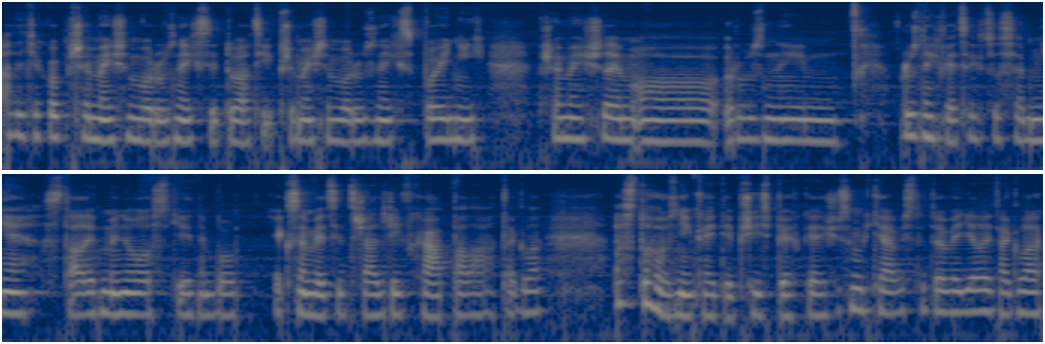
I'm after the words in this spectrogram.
a teď jako přemýšlím o různých situacích, přemýšlím o různých spojeních, přemýšlím o různým, různých věcech, co se mně staly v minulosti, nebo jak jsem věci třeba dřív chápala a takhle. A z toho vznikají ty příspěvky, takže jsem chtěla, abyste to věděli takhle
